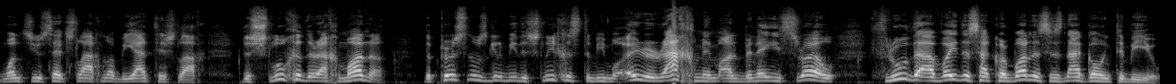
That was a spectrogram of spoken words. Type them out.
once you said shlach no biyat tishlach, the shlucha de rachmana, the person who's going to be the shlichus to be mo'er rachmim on bnei Yisrael through the avodas hakorbanis is not going to be you.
